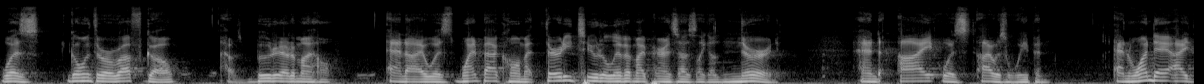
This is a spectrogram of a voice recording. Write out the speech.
was going through a rough go. I was booted out of my home, and I was went back home at 32 to live at my parents' house like a nerd, and I was I was weeping. And one day I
